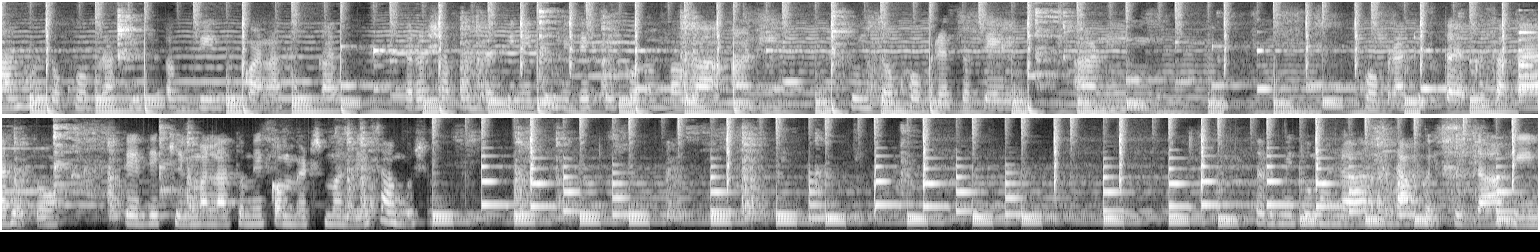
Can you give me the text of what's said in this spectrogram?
ताण होतो खोबराकीस अगदी दुकानात दुकानासारखाच तर अशा पद्धतीने तुम्ही देखील करून बघा आणि तुमचं खोबऱ्याचं तेल आणि खोबरा किस कसा तयार होतो ते देखील मला तुम्ही कमेंट्समध्ये सांगू शकता. तर मी तुम्हाला दाखवतसुद्धा आहे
